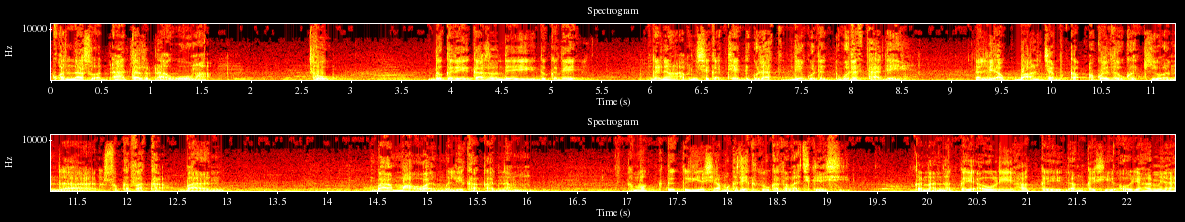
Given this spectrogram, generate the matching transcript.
Kwanna su da tara da goma. To duka dai kasan dai duka dai ganin abin shi ka te da guda dai lalle ba an can akwai zaukaki wanda suka zaka bayan bayan ma'awayin bale kakan nan. Kamar gari ya sha maka sai ka zo ka zama cikin shi. Kana nan ka yi aure har ka yi ɗan kashi aure har ya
